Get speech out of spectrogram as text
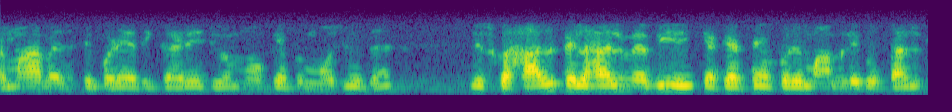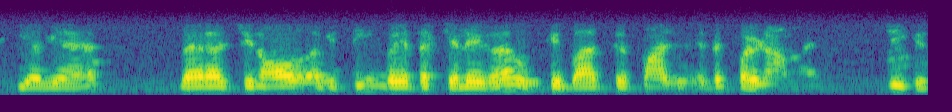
तमाम ऐसे बड़े अधिकारी जो मौके पर मौजूद हैं जिसको हाल फ़िलहाल में अभी क्या कहते हैं पूरे मामले को शांत किया गया है। बहरहाल चुनाव अभी तीन बजे तक चलेगा उसके बाद फिर पाँच बजे तक परिणाम है ठीक है।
